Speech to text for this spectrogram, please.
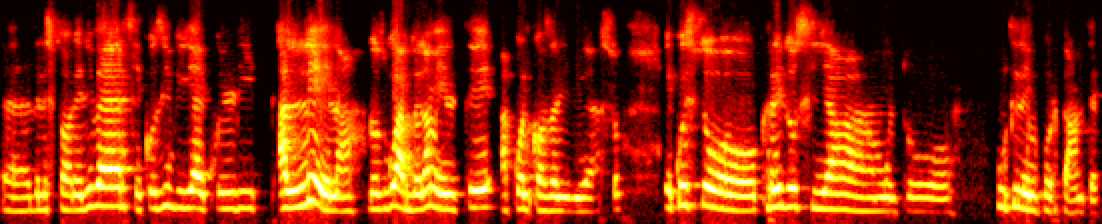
eh, delle, storie diverse e così via, e quindi allena lo sguardo e la mente a qualcosa di diverso. E questo credo sia molto utile e importante.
